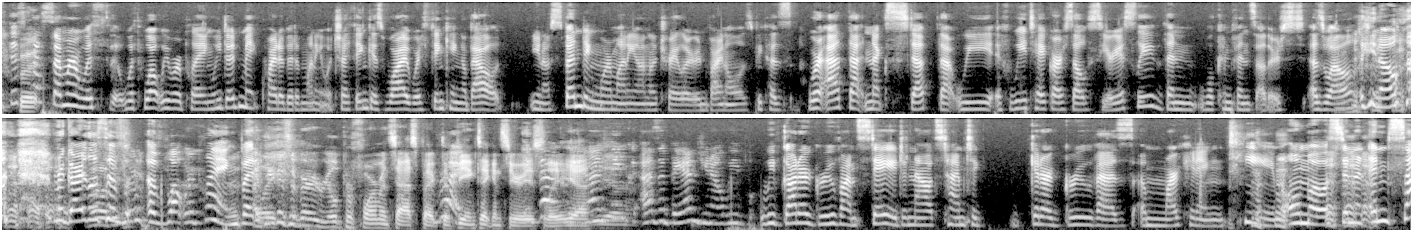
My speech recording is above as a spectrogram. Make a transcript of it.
But this past summer, with with what we were playing, we did make quite a bit of money, which I think is why we're thinking about you know spending more money on a trailer and vinyl is because we're at that next step that we if we take ourselves seriously then we'll convince others as well you know regardless of, of what we're playing but I think there's a very real performance aspect of being taken seriously. Exactly. Yeah. And I think as a band, you know, we've we've got our groove on stage, and now it's time to get our groove as a marketing team almost, and and sell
